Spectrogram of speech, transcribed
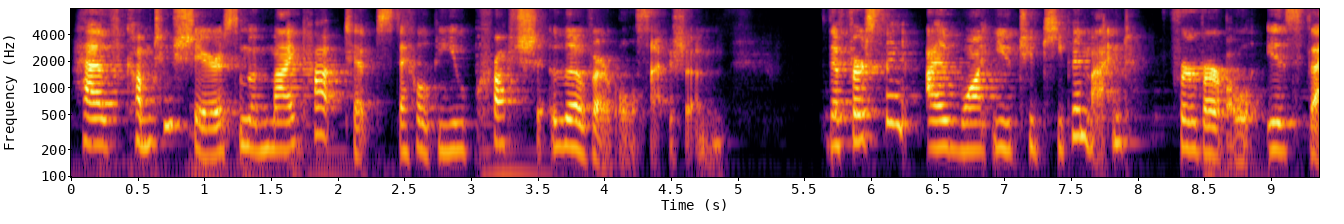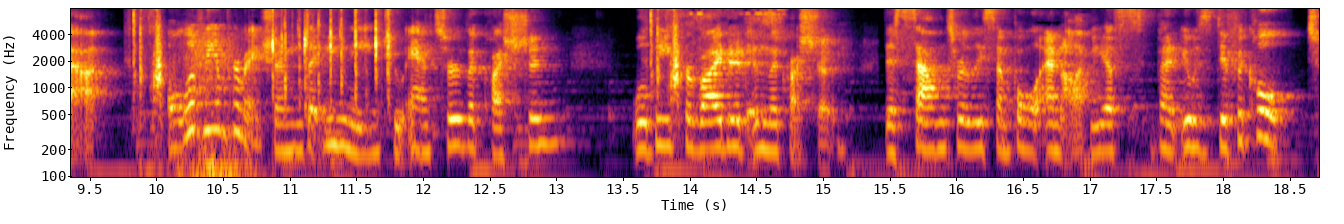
have come to share some of my top tips to help you crush the verbal section. The first thing I want you to keep in mind for verbal is that all of the information that you need to answer the question will be provided in the question. This sounds really simple and obvious, but it was difficult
